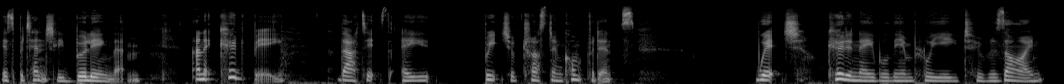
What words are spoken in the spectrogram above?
is potentially bullying them. And it could be that it's a breach of trust and confidence, which could enable the employee to resign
